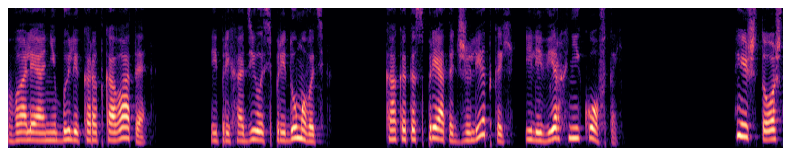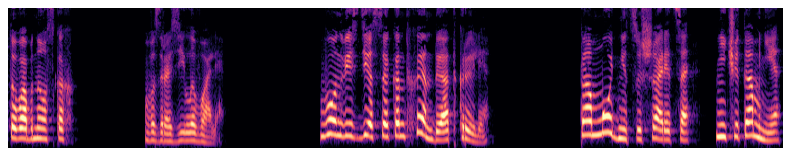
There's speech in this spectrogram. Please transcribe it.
Вале они были коротковаты, и приходилось придумывать, как это спрятать жилеткой или верхней кофтой. «И что, что в обносках?» — возразила Валя. «Вон везде секонд-хенды открыли. Там модницы шарятся, не чита мне.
